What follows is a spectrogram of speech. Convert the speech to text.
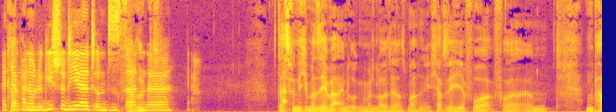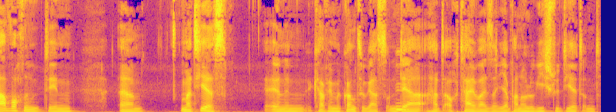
Er hat Kann- Japanologie studiert und ist dann, Verrückt. äh, ja. Das finde ich immer sehr beeindruckend, wenn Leute das machen. Ich hatte hier vor, vor ähm, ein paar Wochen den ähm, Matthias in den Café Mekong zu Gast und Mhm. der hat auch teilweise Japanologie studiert und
